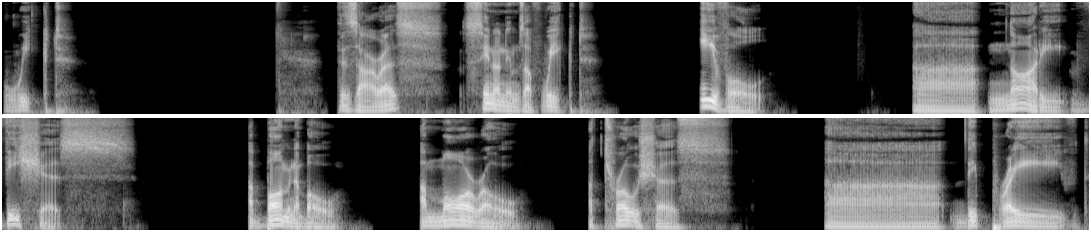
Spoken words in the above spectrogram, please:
Wicked. As synonyms of wicked. Evil, uh, naughty, vicious, abominable, amoral, atrocious, uh, depraved,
